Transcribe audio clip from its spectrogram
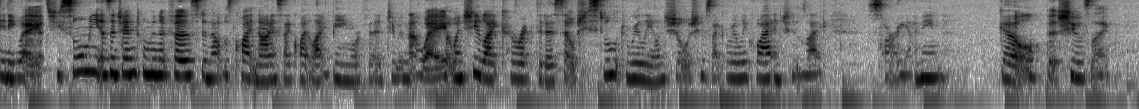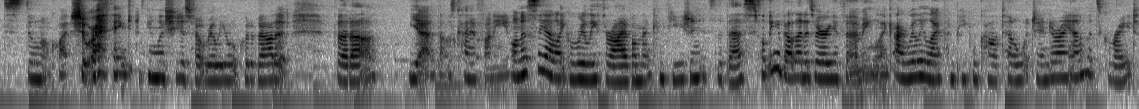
anyway, she saw me as a gentleman at first and that was quite nice. I quite like being referred to in that way. But when she like corrected herself, she still looked really unsure. She was like really quiet and she was like, sorry, I mean, girl. But she was like, still not quite sure I think unless she just felt really awkward about it. But uh yeah that was kind of funny. Honestly I like really thrive on that confusion. It's the best. Something about that is very affirming. Like I really like when people can't tell what gender I am. It's great.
